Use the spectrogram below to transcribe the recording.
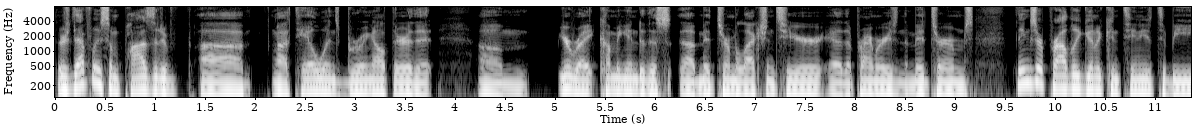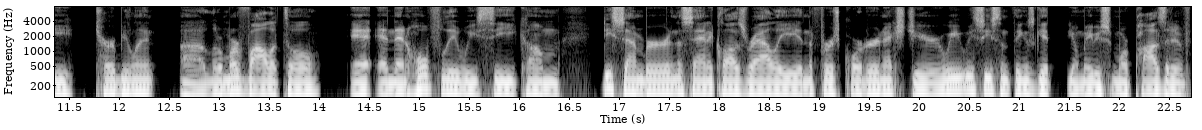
there's definitely some positive uh, uh, tailwinds brewing out there that um, you're right. Coming into this uh, midterm elections here, uh, the primaries and the midterms, things are probably going to continue to be turbulent, uh, a little more volatile, and, and, then hopefully we see come December and the Santa Claus rally in the first quarter next year, we, we see some things get you know maybe some more positive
